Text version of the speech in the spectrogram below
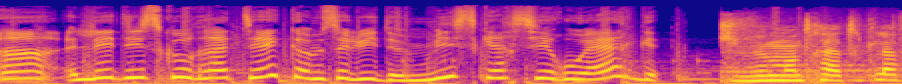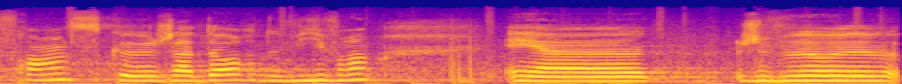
1. Les discours ratés comme celui de Miss Kersirouerg. Je veux montrer à toute la France que j'adore de vivre et euh, je veux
